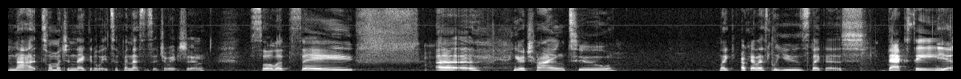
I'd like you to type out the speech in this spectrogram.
not so much a negative way to finesse a situation. So let's say uh, you're trying to like okay let's use like a backstage Yeah.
